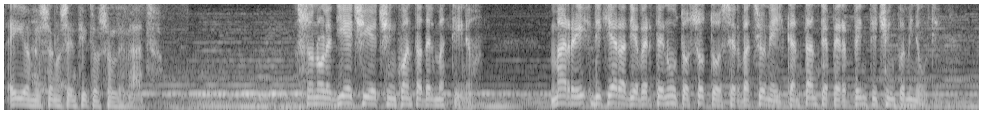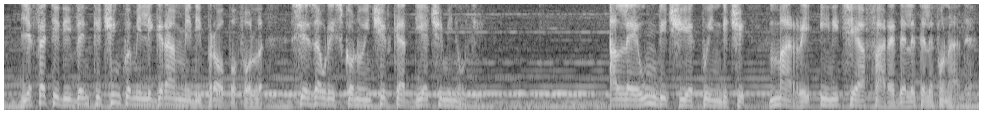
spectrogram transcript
e io mi sono sentito sollevato. Sono le 10.50 del mattino. Murray dichiara di aver tenuto sotto osservazione il cantante per 25 minuti. Gli effetti di 25 mg di Propofol si esauriscono in circa 10 minuti. Alle 11.15 Murray inizia a fare delle telefonate.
